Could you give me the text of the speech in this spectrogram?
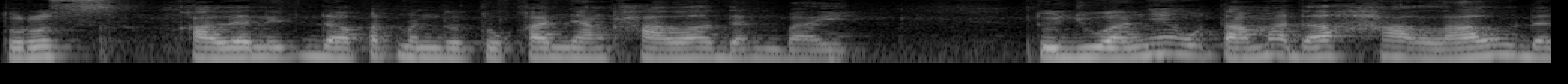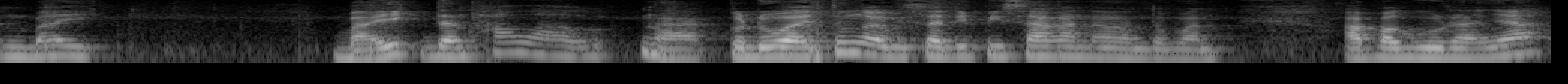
Terus kalian itu dapat menentukan yang halal dan baik. Tujuannya utama adalah halal dan baik. Baik dan halal. Nah, kedua itu nggak bisa dipisahkan teman-teman. Apa gunanya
